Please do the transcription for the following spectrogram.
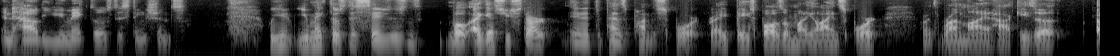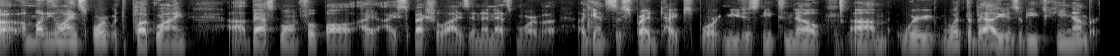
And how do you make those distinctions? Well, you, you make those decisions. Well, I guess you start, and it depends upon the sport, right? Baseball is a money line sport with run line. Hockey's a, a money line sport with the puck line. Uh, basketball and football, I, I, specialize in, and that's more of a against the spread type sport. And you just need to know um, where what the value is of each key number.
